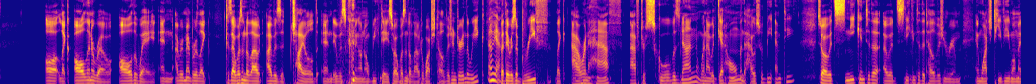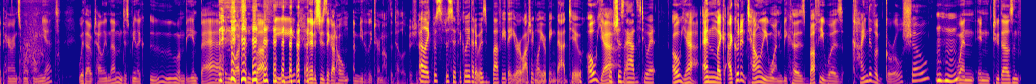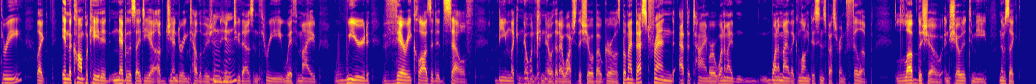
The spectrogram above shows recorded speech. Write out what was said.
all like all in a row, all the way. And I remember, like, because I wasn't allowed, I was a child and it was coming on on weekdays, so I wasn't allowed to watch television during the week. Oh yeah. But there was a brief, like, hour and a half after school was done when I would get home and the house would be empty. So I would sneak into the I would sneak into the television room and watch TV while my parents weren't home yet without telling them and just being like, "Ooh, I'm being bad and watching Buffy." And then as soon as they got home, immediately turn off the television. I like specifically that it was Buffy that you were watching while you were being bad too, Oh yeah. which just adds to it. Oh yeah. And like I couldn't tell anyone because Buffy was kind of a girl show Mm-hmm. when in 2003 like in the complicated nebulous idea of gendering television in Mhm. 2003 with my weird very closeted self being like no one can know that I watched the show about girls but my best friend at the time or one of my one of my like long distance best friend Philip loved the show and showed it to me and I was like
